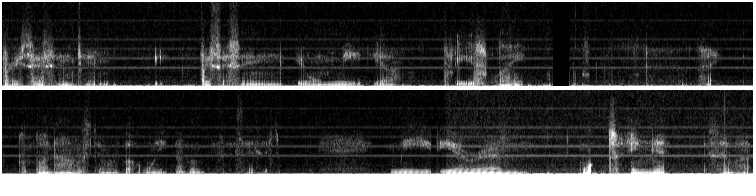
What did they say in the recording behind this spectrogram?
Processing to processing your media. Please wait. Okay, combine harvester. We've got to wait for it. Says it's media um watching it. So that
